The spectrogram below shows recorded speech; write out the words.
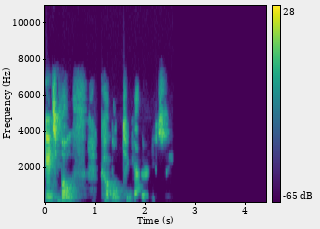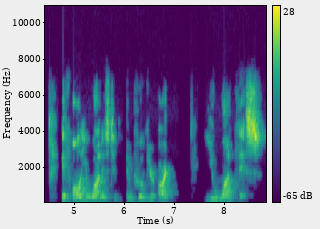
It's both coupled together, you see. If all you want is to improve your art, you want this.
